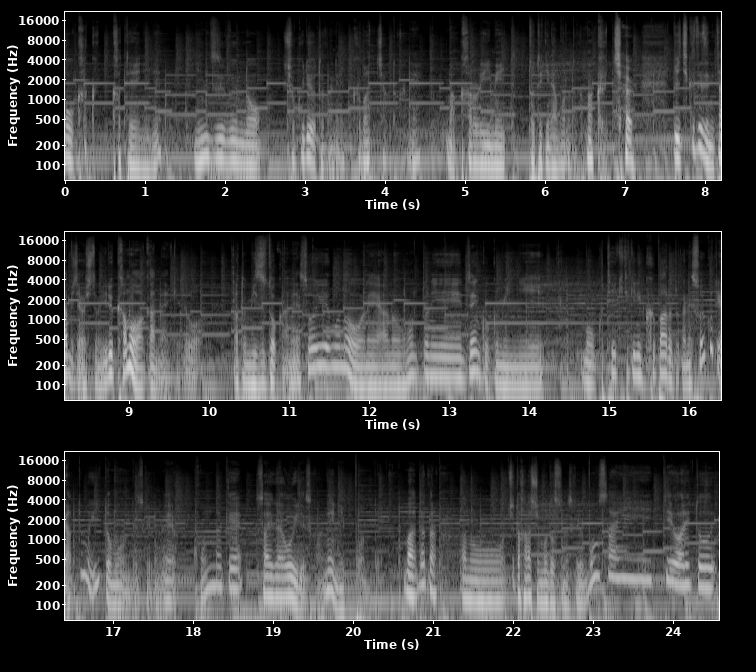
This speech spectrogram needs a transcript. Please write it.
もう各家庭にね、人数分の食料とかね、配っちゃうとかね、まあ、カロリーメイト的なものとか、まあ、食っちゃう、備蓄せずに食べちゃう人もいるかもわかんないけど、あと水とかね、そういうものをね、あの本当に全国民にもう定期的に配るとかね、そういうことやってもいいと思うんですけどね、こんだけ災害多いですからね、日本って。まあだから、あのー、ちょっと話戻すんですけど、防災って割と、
